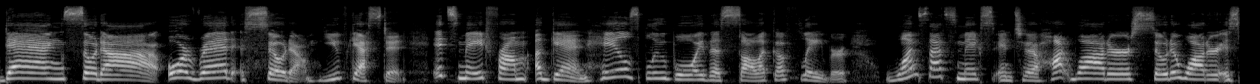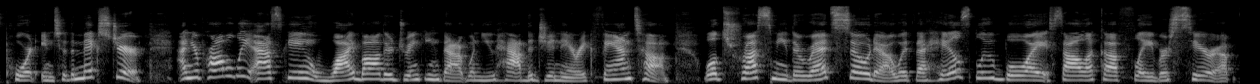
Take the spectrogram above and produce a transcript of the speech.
Dang Soda or Red Soda. You've guessed it. It's made from, again, Hales Blue Boy, the Salika flavor. Once that's mixed into hot water, soda water is poured into the mixture. And you're probably asking why bother drinking that when you have the generic Fanta? Well, trust me, the red soda with the Hales Blue Boy Salika flavor syrup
